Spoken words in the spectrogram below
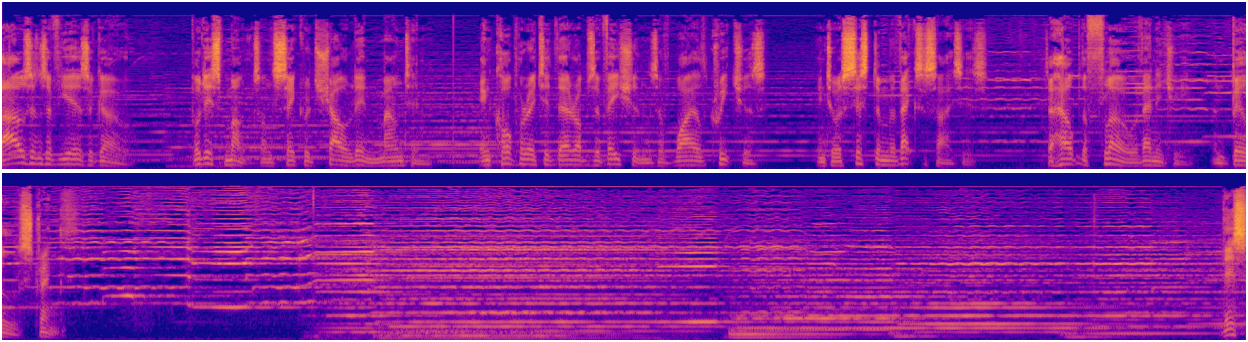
Thousands of years ago, Buddhist monks on sacred Shaolin Mountain incorporated their observations of wild creatures into a system of exercises to help the flow of energy and build strength. This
